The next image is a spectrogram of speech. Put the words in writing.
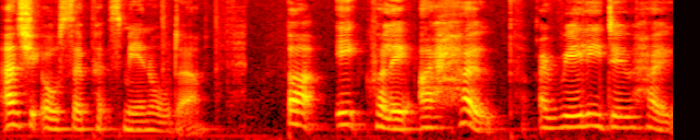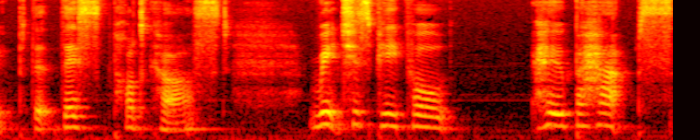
and she also puts me in order. But equally, I hope, I really do hope that this podcast reaches people who perhaps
